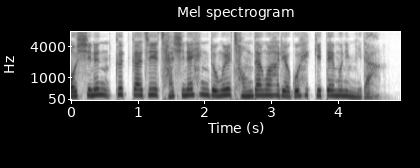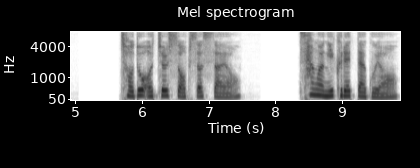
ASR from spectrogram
어 씨는 끝까지 자신의 행동을 정당화하려고 했기 때문입니다. 저도 어쩔 수 없었어요. 상황이 그랬다고요.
